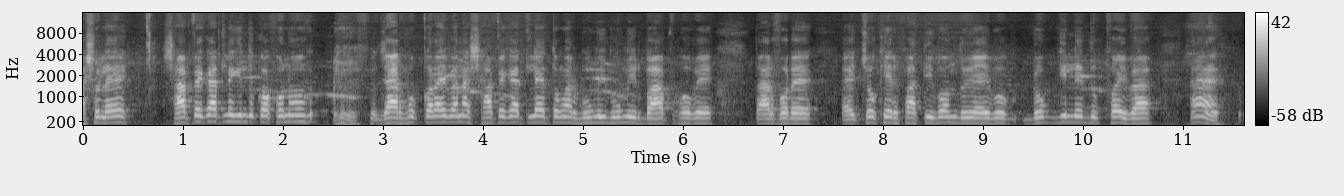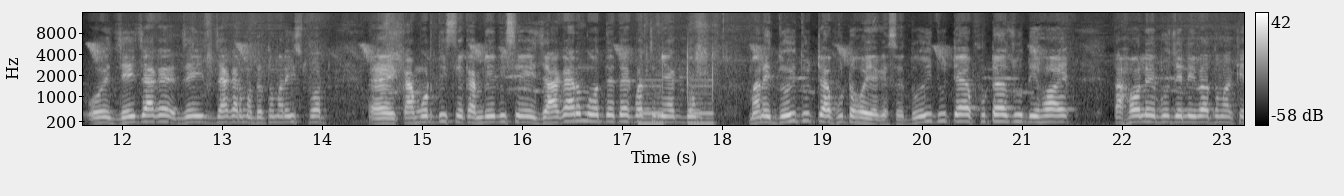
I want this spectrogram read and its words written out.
আসলে সাপে কাটলে কিন্তু কখনো জার ভোগ করাইবে না, সাপে কাটলে তোমার বমি বমির বাপ হবে, তারপরে চোখের ফাতি বন্ধ হয়ে আইব, ডোক গিলে দুঃখ পাইবা। হ্যাঁ ওই যেই জায়গায়, যেই জায়গার মধ্যে তোমার স্পট কামড় দিছে, কামড়িয়ে দিছে, এই জায়গার মধ্যে দেখবা তুমি একদম মানে দুই দুইটা ফুটো হয়ে গেছে। দুই দুইটা ফুটা যদি হয়, তাহলে বুঝে নিবা তোমাকে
